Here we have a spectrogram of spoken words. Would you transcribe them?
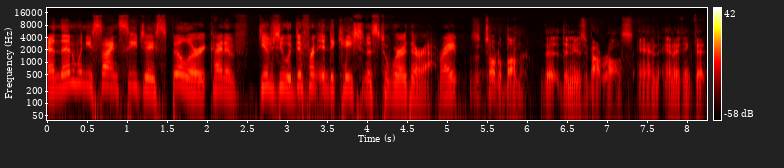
And then when you sign CJ Spiller, it kind of gives you a different indication as to where they're at, right? It was a total bummer, the, the news about Rawls. And, and I think that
